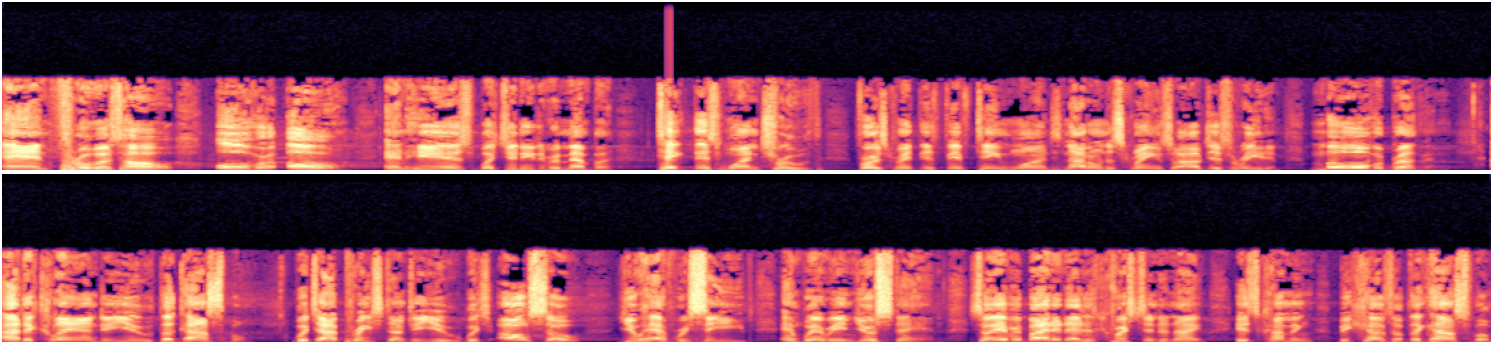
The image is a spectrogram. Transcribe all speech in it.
and through us all, over all. And here's what you need to remember. Take this one truth. 1 Corinthians 15 1. It's not on the screen, so I'll just read it. Moreover, brethren, I declare unto you the gospel which I preached unto you, which also you have received, and wherein you stand. So everybody that is Christian tonight is coming because of the gospel.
